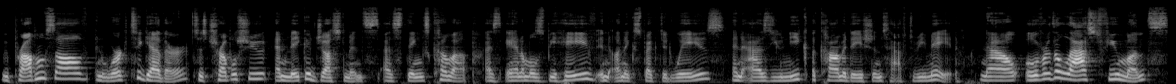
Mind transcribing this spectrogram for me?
We problem solve and work together to troubleshoot and make adjustments as things come up, as animals behave in unexpected ways, and as unique accommodations have to be made. Now, over the last few months,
